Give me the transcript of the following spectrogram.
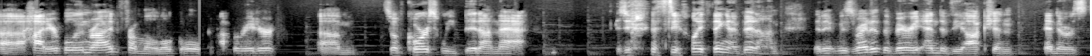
uh, hot air balloon ride from a local operator. Um, so, of course, we bid on that. It's the only thing I bid on, and it was right at the very end of the auction. And there was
